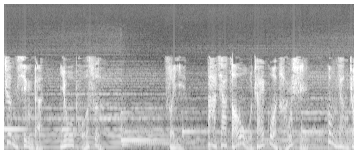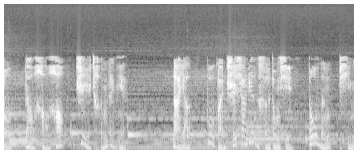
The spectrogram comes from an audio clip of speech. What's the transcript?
正性的优婆塞。所以大家早午斋过堂时，供养咒要好好至诚的念，那样不管吃下任何东西都能平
